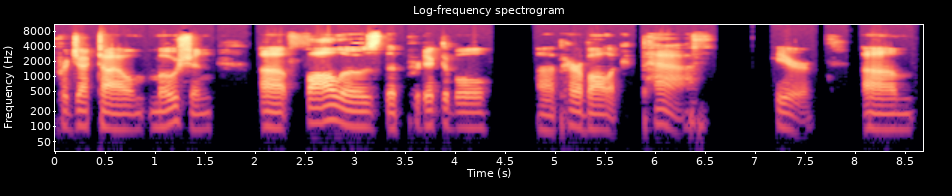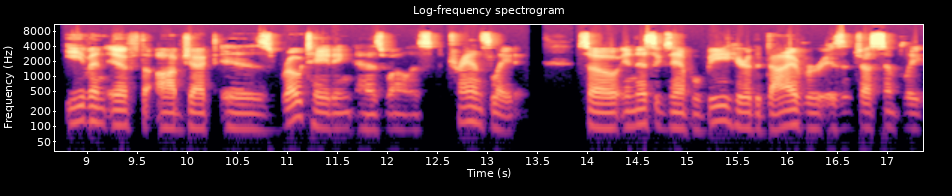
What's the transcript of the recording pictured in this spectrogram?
projectile motion, uh, follows the predictable uh, parabolic path here, um, even if the object is rotating as well as translating. So in this example B here, the diver isn't just simply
